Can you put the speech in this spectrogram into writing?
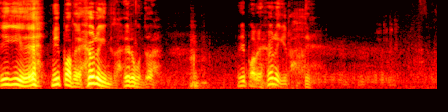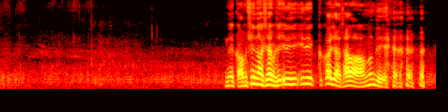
이게 밑밥의 효력입니다, 여러분들. 밑밥의 효력이다. 근데 감시 낚시하면서 이리, 이리 끝까지 잘 안 하는데.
